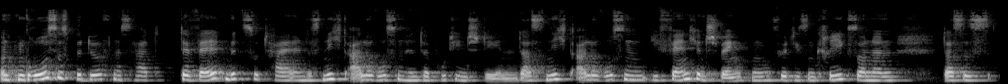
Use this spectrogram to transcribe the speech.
und ein großes Bedürfnis hat, der Welt mitzuteilen, dass nicht alle Russen hinter Putin stehen, dass nicht alle Russen die Fähnchen schwenken für diesen Krieg, sondern dass es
